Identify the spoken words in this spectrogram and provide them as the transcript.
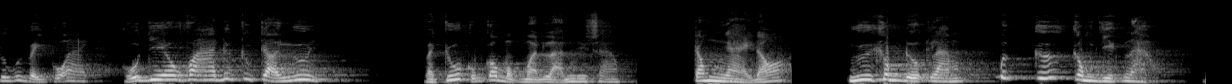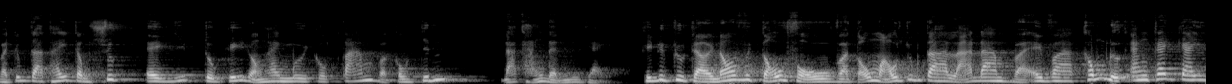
Thưa quý vị của ai? Của gieo va Đức Chúa Trời ngươi Và Chúa cũng có một mệnh lệnh như sau trong ngày đó Ngươi không được làm bất cứ công việc nào Và chúng ta thấy trong suốt Ê Tu ký đoạn 20 câu 8 và câu 9 đã khẳng định như vậy. Khi Đức Chúa Trời nói với tổ phụ và tổ mẫu chúng ta là Adam và Eva không được ăn trái cây,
